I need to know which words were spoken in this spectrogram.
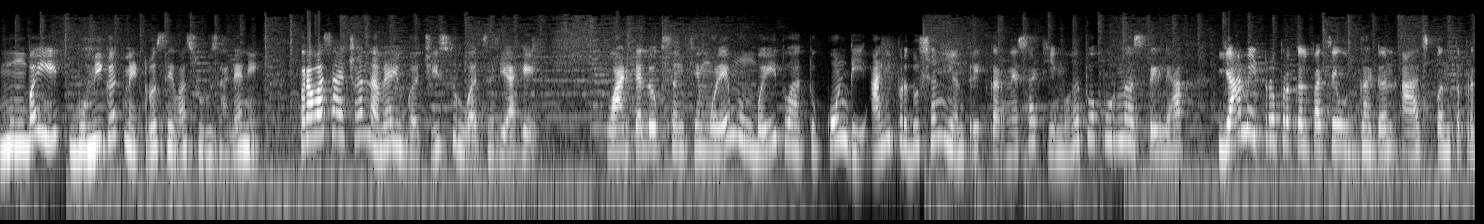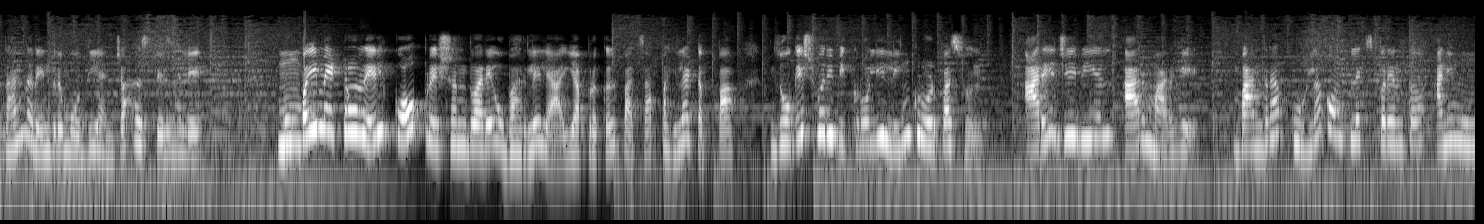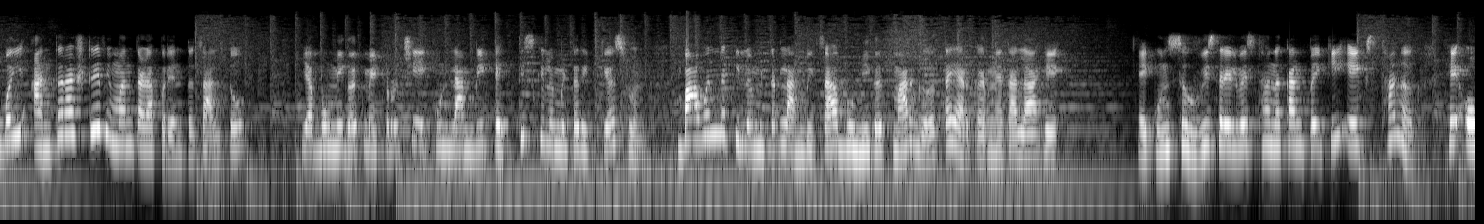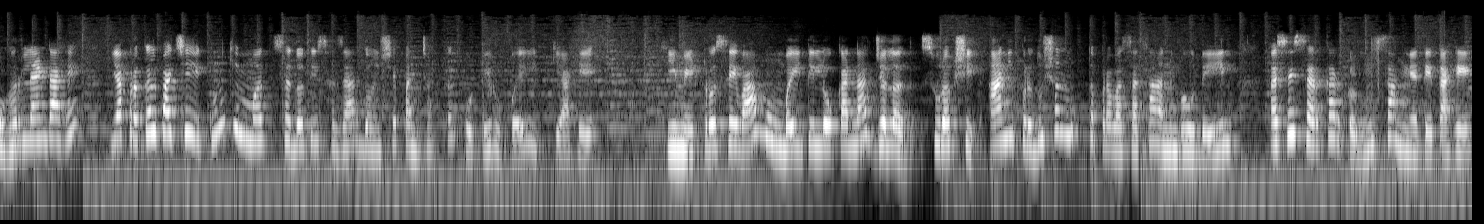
मुंबईत भूमिगत मेट्रो सेवा सुरू झाल्याने प्रवासाच्या नव्या युगाची सुरुवात झाली आहे. वाढत्या लोकसंख्येमुळे मुंबईत वाहतूक कोंडी आणि प्रदूषण नियंत्रित करण्यासाठी महत्त्वपूर्ण असलेल्या या मेट्रो प्रकल्पाचे उद्घाटन आज पंतप्रधान नरेंद्र मोदी यांच्या हस्ते झाले. मुंबई मेट्रो रेल कोऑपरेशनद्वारे उभारलेल्या या प्रकल्पाचा पहिला टप्पा Jogeshwari Vikhroli link रोडपासून R A J V L R मार्गे बांद्रा कुर्ला कॉम्प्लेक्स पर्यंत आणि मुंबई आंतरराष्ट्रीय विमानतळापर्यंत चालतो. या भूमिगत मेट्रोची एकूण लांबी तेहतीस किलोमीटर इतकी असून बावन्न किलोमीटर लांबीचा भूमिगत मार्ग तयार करण्यात आला आहे. एकूण सव्वीस रेल्वे स्थानकांपैकी एक स्थानक हे ओव्हरलँड आहे. या प्रकल्पाची एकूण किंमत सदोतीस हजार दोनशे पंच्याहत्तर कोटी रुपये इतकी आहे. ही मेट्रो सेवा मुंबईतील लोकांना जलद सुरक्षित आणि प्रदूषणमुक्त प्रवासाचा अनुभव देईल असे सरकारकडून सांगण्यात येत आहे.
